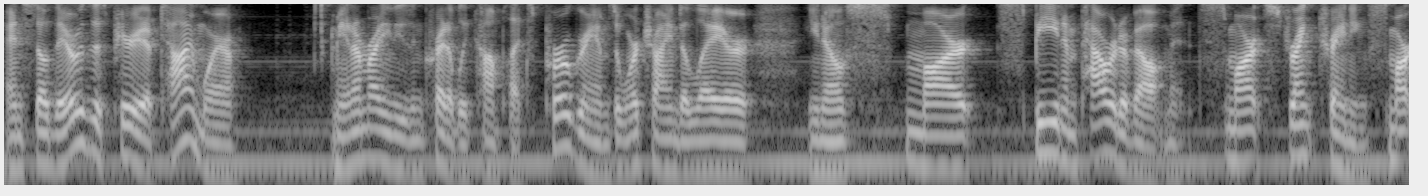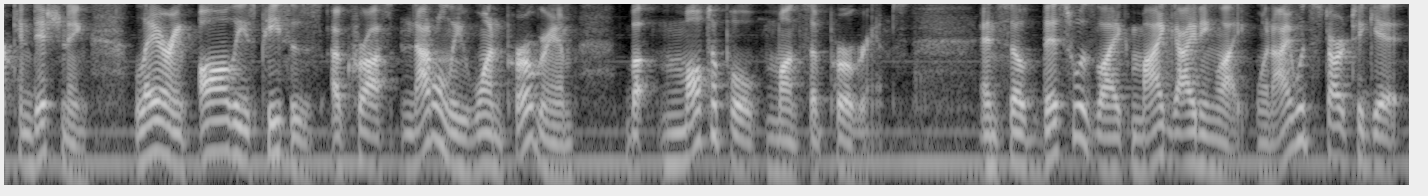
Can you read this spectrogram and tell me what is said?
And so there was this period of time where, man, I'm writing these incredibly complex programs and we're trying to layer, you know, smart speed and power development, smart strength training, smart conditioning, layering all these pieces across not only one program, but multiple months of programs. And so this was like my guiding light. When I would start to get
